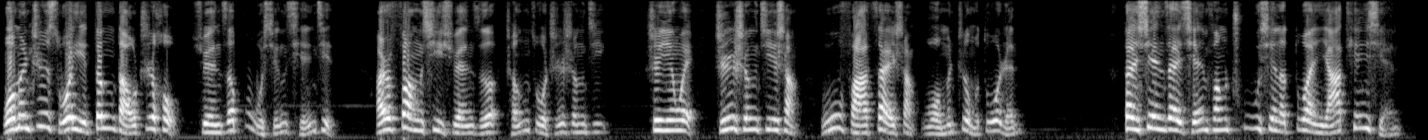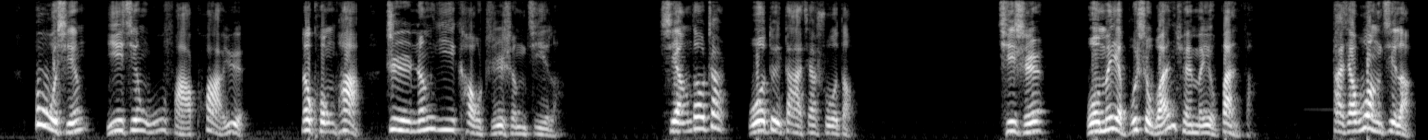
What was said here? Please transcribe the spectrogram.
我们之所以登岛之后选择步行前进，而放弃选择乘坐直升机。是因为直升机上无法载上我们这么多人，但现在前方出现了断崖天险，步行已经无法跨越，那恐怕只能依靠直升机了。想到这儿，我对大家说道：“其实我们也不是完全没有办法，大家忘记了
